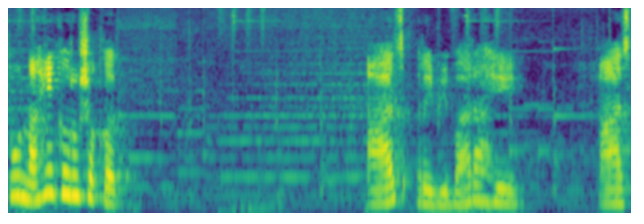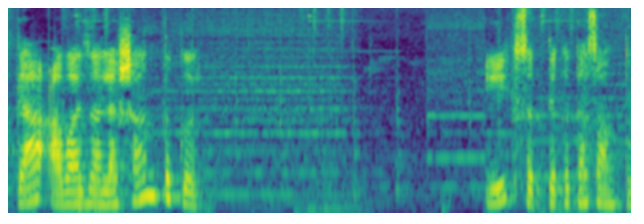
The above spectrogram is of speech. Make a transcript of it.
तू नाही करू शकत. आज रविवार आहे. आज त्या आवाजाला शांत कर. एक सत्यकथा सांगतो.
